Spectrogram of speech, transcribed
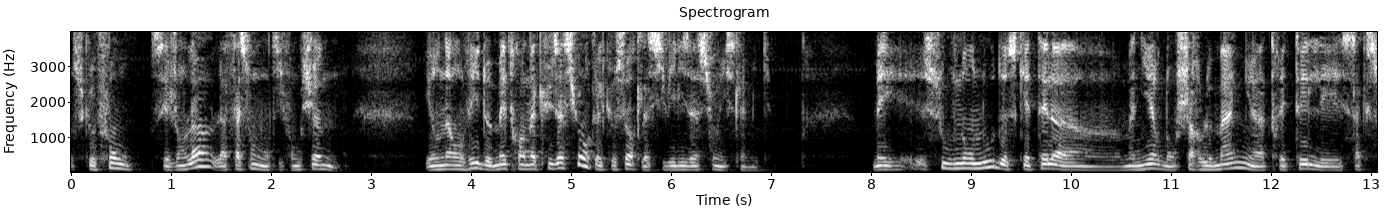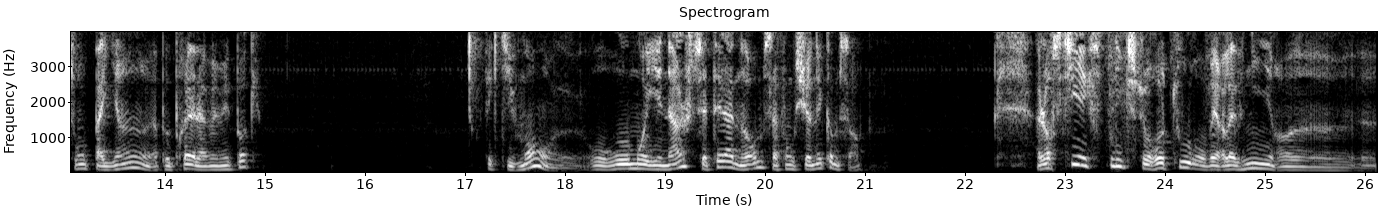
ce que font ces gens-là, la façon dont ils fonctionnent, et on a envie de mettre en accusation en quelque sorte la civilisation islamique. Mais souvenons-nous de ce qu'était la manière dont Charlemagne a traité les Saxons païens à peu près à la même époque. Effectivement, euh, au, Moyen Âge, c'était la norme, ça fonctionnait comme ça. Alors ce qui explique ce retour vers l'avenir euh,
